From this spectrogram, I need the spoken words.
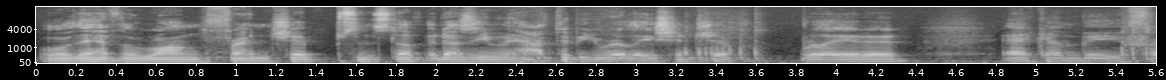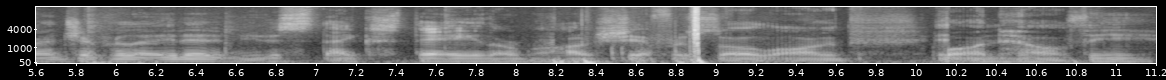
or they have the wrong friendships and stuff. It doesn't even have to be relationship related. It can be friendship related and you just like stay in the wrong shit for so long. It's unhealthy.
